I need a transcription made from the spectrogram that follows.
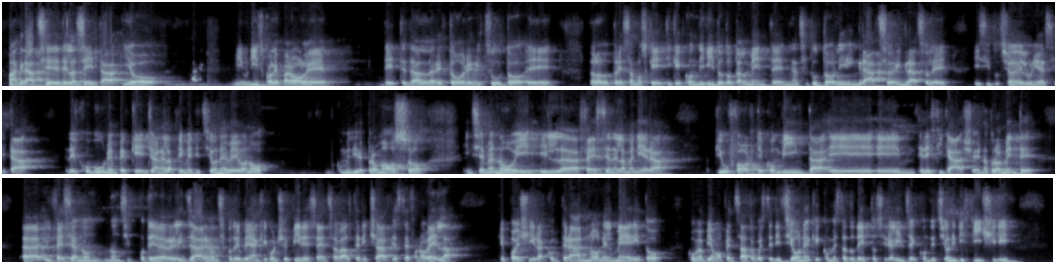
Ma grazie della seta. Io mi unisco alle parole dette dal rettore Rizzuto e dalla dottoressa Moschetti che condivido totalmente. Innanzitutto li ringrazio e ringrazio le istituzioni dell'università e del comune perché già nella prima edizione avevano come dire, promosso insieme a noi il festival nella maniera più forte, convinta e, e, ed efficace. Naturalmente eh, il festival non, non, si poteva realizzare, non si potrebbe neanche concepire senza Walter Ricciardi e Stefano Vella, che poi ci racconteranno nel merito come abbiamo pensato questa edizione, che come è stato detto si realizza in condizioni difficili,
